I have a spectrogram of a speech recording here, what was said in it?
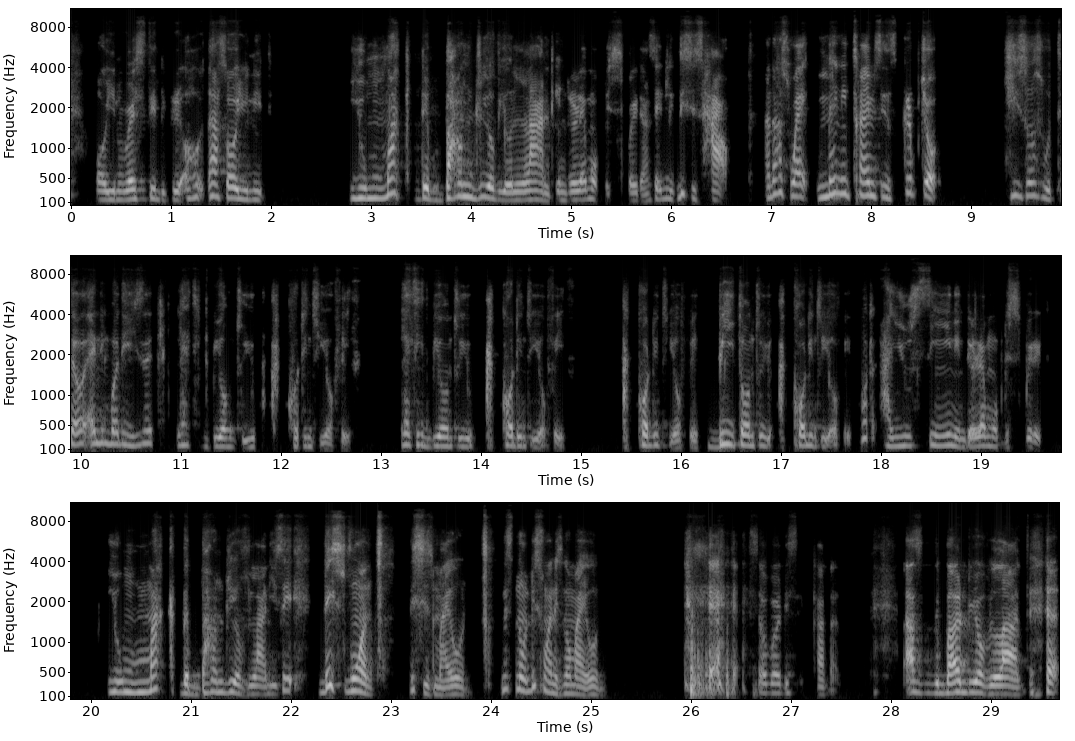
or university degree. Oh, that's all you need. You mark the boundary of your land in the realm of the spirit and say, this is how. And that's why many times in scripture, Jesus will tell anybody, he said, let it be unto you according to your faith. Let it be unto you according to your faith. According to your faith. Be it unto you according to your faith. What are you seeing in the realm of the spirit? You mark the boundary of land. You say, This one, this is my own. This no, this one is not my own. Somebody say Canada. That's the boundary of land.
